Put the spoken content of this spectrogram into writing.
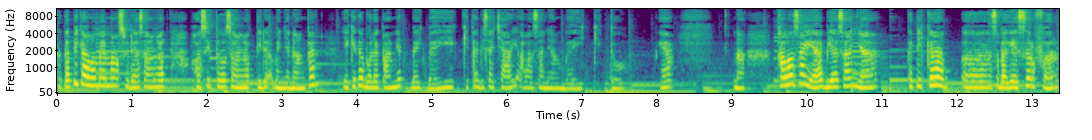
Tetapi kalau memang sudah sangat host itu sangat tidak menyenangkan ya kita boleh pamit baik-baik kita bisa cari alasan yang baik gitu ya. Nah kalau saya biasanya ketika uh, sebagai server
